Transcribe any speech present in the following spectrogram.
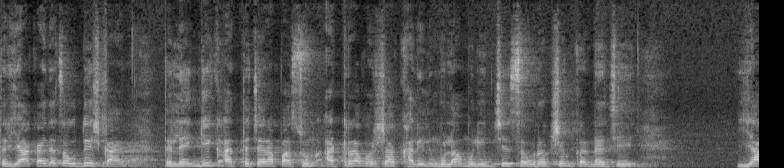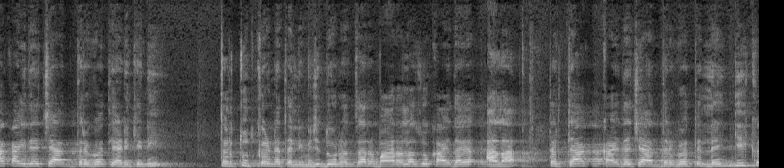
तर या कायद्याचा उद्देश काय? तर लैंगिक अत्याचारापासून अठरा वर्षाखालील मुलामुलींचे संरक्षण करण्याचे या कायद्याच्या अंतर्गत या ठिकाणी तरतूद करण्यात आली. म्हणजे दोन हजार बाराला जो कायदा आला तर त्या कायद्याच्या अंतर्गत लैंगिक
